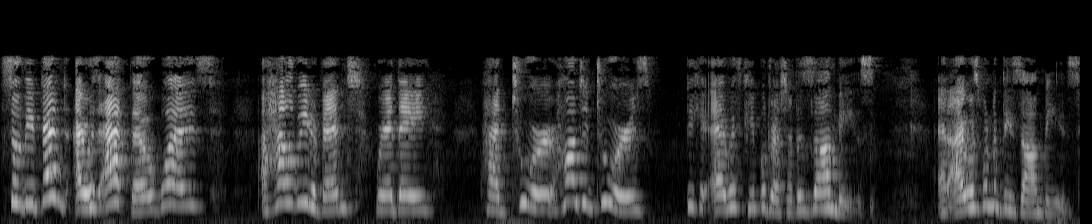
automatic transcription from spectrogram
So the event I was at, though, was a Halloween event where they had tour haunted tours uh, with people dressed up as zombies, and I was one of these zombies,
